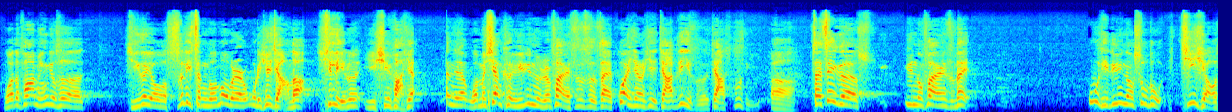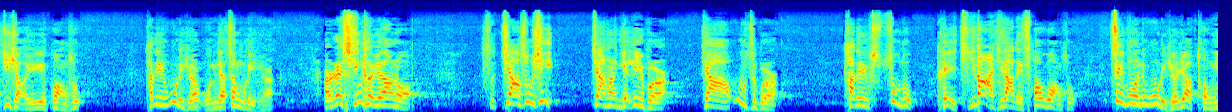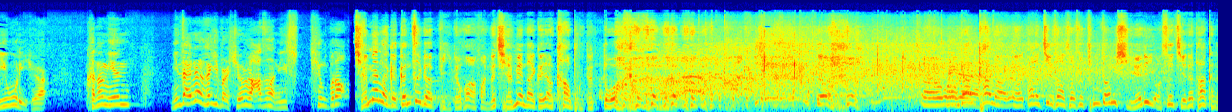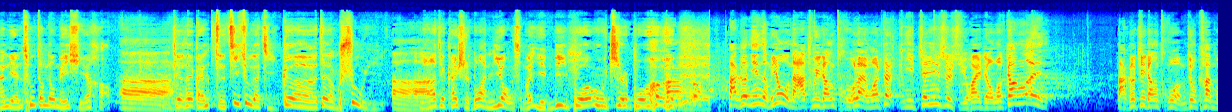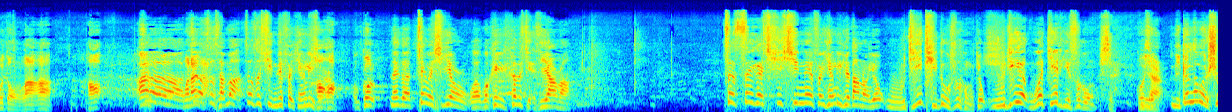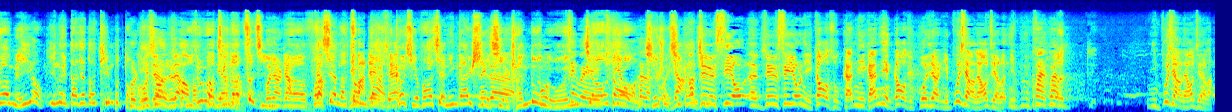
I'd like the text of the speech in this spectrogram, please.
我的发明就是几个有实力争夺诺贝尔物理学奖的新理论与新发现。现在我们现科学运动学范围知识在惯性系加粒子加实体啊，在这个运动范围之内，物体的运动速度极小极小于光速，它的物理学我们叫正物理学。而在新科学当中，是加速器加上引力波。加物质波，它的速度可以极大极大的超光速。这部分的物理学叫统一物理学，可能您您在任何一本学术杂志上你听不到。前面那个跟这个比的话，反正前面那个要靠谱的多。呃，我刚才看了呃他的介绍说是初中学历，我是觉得他可能连初中都没学好啊，就是可能只记住了几个这种术语啊，然后就开始乱用什么引力波、物质波。大哥，您怎么又拿出一张图来？我这你真是许怀哲，我刚摁，大哥这张图我们就看不懂了啊。好，这我来，这是什么？这是新的飞行力学。好好，过那个这位西友，我我可以和他解释一下吗？这这个新新的飞行力学当中有五级梯度施工，就五级五个阶梯施工。是郭先生，你刚刚我说没用，因为大家都听不懂。不是您说的是到如果觉得自己呃发现了重大的科学发现，应该是写成论文交到学术期刊。这位 CEO，呃，这位 CEO，你告诉赶你赶紧告诉郭先生，你不想了解了，你不快快，你不想了解了。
